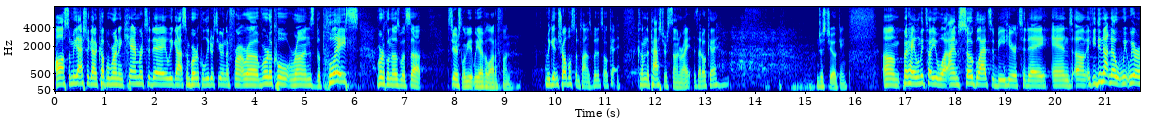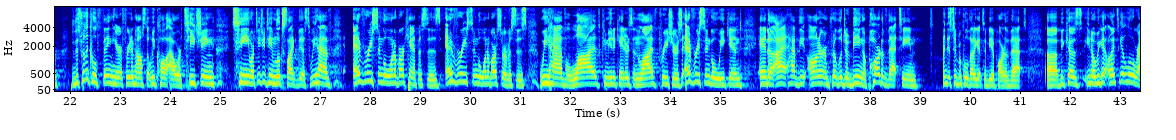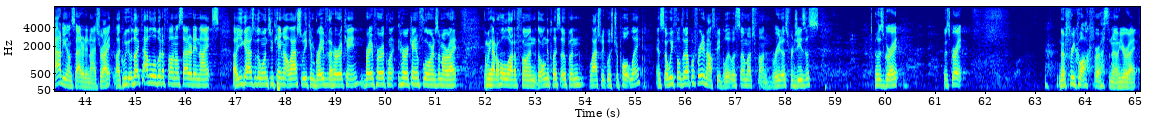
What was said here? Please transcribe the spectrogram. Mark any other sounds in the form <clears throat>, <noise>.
Awesome. We actually got a couple running camera today. We got some vertical leaders here in the front row. Vertical runs the place. Vertical knows what's up. Seriously, we, we have a lot of fun. We get in trouble sometimes, but it's okay. Because I'm the pastor's son, right? Is that okay? I'm just joking. Um, but hey, let me tell you what, I am so glad to be here today. And um, if you did not know, we, we are this really cool thing here at Freedom House that we call our teaching team. Our teaching team looks like this we have every single one of our campuses, every single one of our services, we have live communicators and live preachers every single weekend. And uh, I have the honor and privilege of being a part of that team. And it's super cool that I get to be a part of that. Uh, because you know we get I like to get a little rowdy on Saturday nights, right? Like we like to have a little bit of fun on Saturday nights. Uh, you guys are the ones who came out last week and braved the hurricane, brave hurricane Florence. Am I right? And we had a whole lot of fun. The only place open last week was Chipotle, and so we filled it up with Freedom House people. It was so much fun. Burritos for Jesus. It was great. It was great. No free walk for us. No, you're right.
